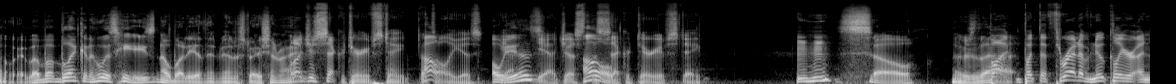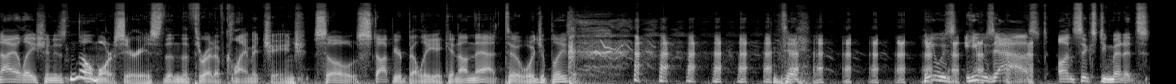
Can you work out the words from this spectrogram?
Don't worry about- But Blinken, who is he? He's nobody in the administration, right? well, just Secretary of State. That's all he is. Oh, he Yeah. is? Yeah, just the Oh. Secretary of State. Mm-hmm. So there's that. But but the threat of nuclear annihilation is no more serious than the threat of climate change. So stop your belly aching on that too, would you please? he was he was asked on 60 Minutes.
